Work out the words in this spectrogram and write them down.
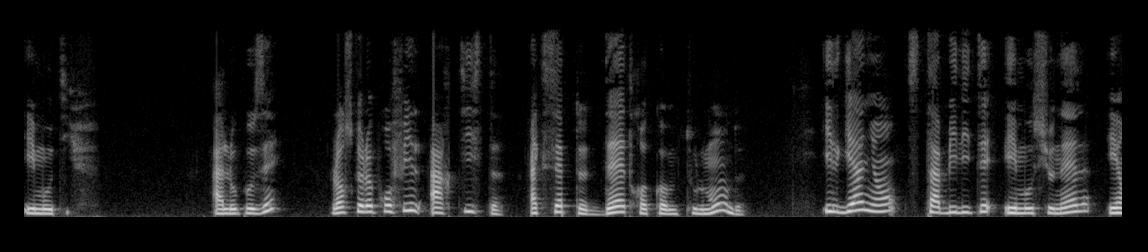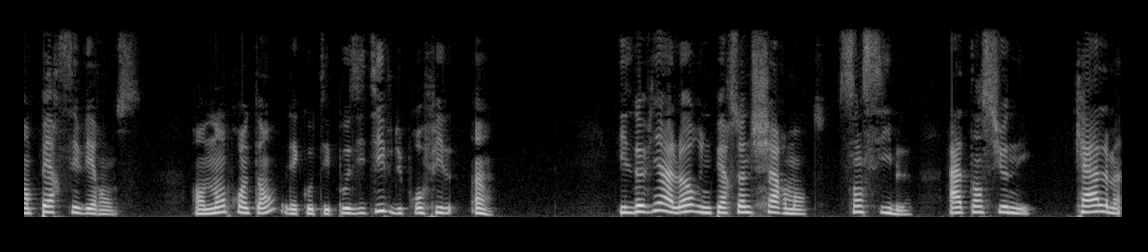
émotif. À l'opposé, lorsque le profil artiste accepte d'être comme tout le monde, il gagne en stabilité émotionnelle et en persévérance, en empruntant les côtés positifs du profil 1. Il devient alors une personne charmante, sensible, attentionnée, calme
